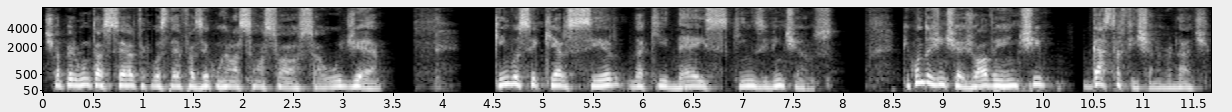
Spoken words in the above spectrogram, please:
Acho que a pergunta certa que você deve fazer com relação à sua saúde é: quem você quer ser daqui 10, 15, 20 anos? Porque quando a gente é jovem, a gente gasta ficha, na verdade.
